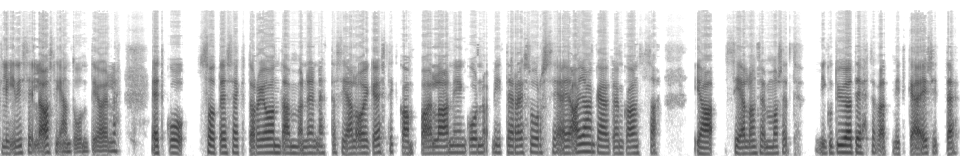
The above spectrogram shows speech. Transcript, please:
kliinisille asiantuntijoille. Et kun sote-sektori on tämmöinen, että siellä oikeasti kamppaillaan niin kuin niiden resursseja ja ajankäytön kanssa, ja siellä on semmoiset niin työtehtävät, mitkä ei sitten,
